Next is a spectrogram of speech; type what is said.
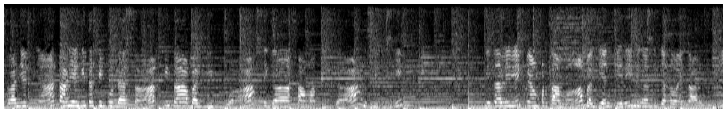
Selanjutnya tali yang kita simpul dasar kita bagi dua tiga sama tiga di sini. Kita lilit yang pertama bagian kiri dengan tiga helai tali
